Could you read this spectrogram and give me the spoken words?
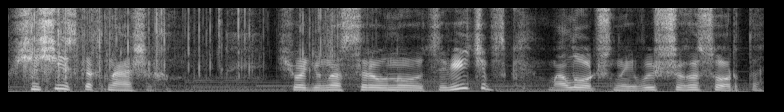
в щищисках наших. Сегодня у нас соревнуются Витебск, молочные, высшего сорта.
